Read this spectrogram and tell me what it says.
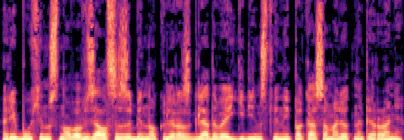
Рябухин снова взялся за бинокль, разглядывая единственный пока самолет на перроне,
